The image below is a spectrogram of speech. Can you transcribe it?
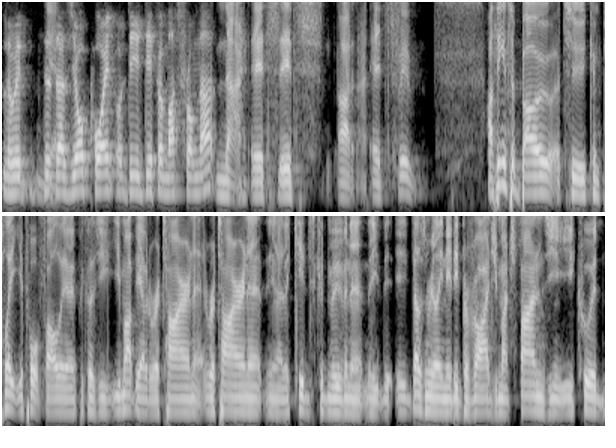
Louis, d- yeah. does your point or do you differ much from that? No, it's it's I don't know. It's I think it's a bow to complete your portfolio because you, you might be able to retire in it. Retire in it. You know, the kids could move in it. The, the, it doesn't really need to provide you much funds. You, you could,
